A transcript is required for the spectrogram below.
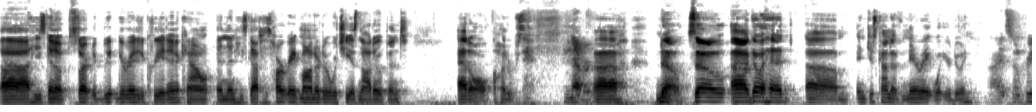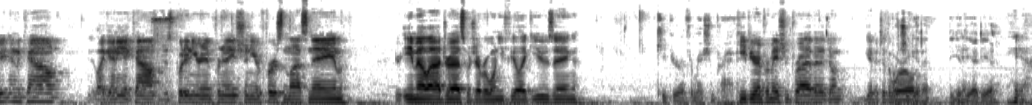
Uh, he's going to start to get ready to create an account, and then he's got his heart rate monitor, which he has not opened at all, 100%. Never. Uh, no. So uh, go ahead um, and just kind of narrate what you're doing. All right, so I'm creating an account. Like any account, just put in your information, your first and last name, your email address, whichever one you feel like using. Keep your information private. Keep your information private. Don't give it to the Once world. you get it, you get the idea. Yeah.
